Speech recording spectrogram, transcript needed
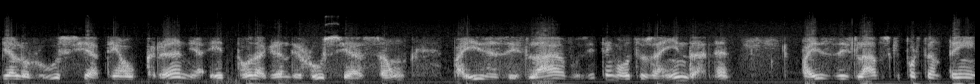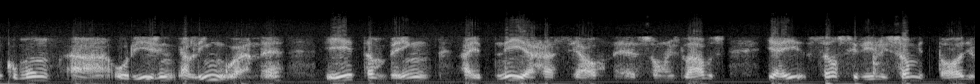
Bielorrússia, tem a Ucrânia e toda a grande Rússia são países eslavos e tem outros ainda, né? Países eslavos que, portanto, têm em comum a origem, a língua, né? E também a etnia racial, né? São eslavos. E aí São Cirilo e São Metódio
